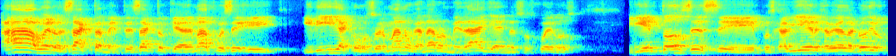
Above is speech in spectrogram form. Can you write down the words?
Ah, bueno, exactamente, exacto, que además pues eh, eh, Iridia como su hermano ganaron medalla en esos juegos. Y entonces, eh, pues Javier, Javier Alacodio,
